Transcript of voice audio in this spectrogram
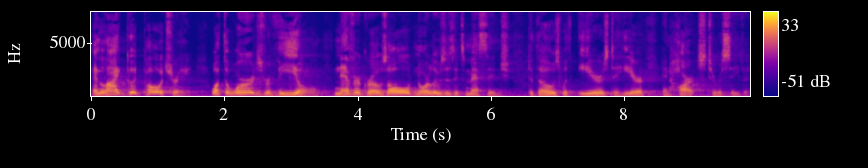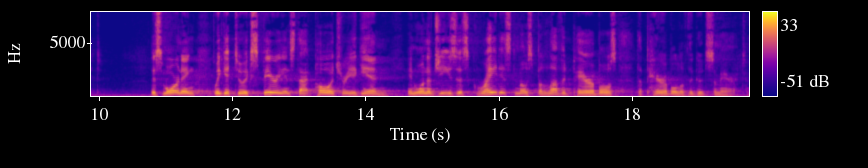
And like good poetry, what the words reveal never grows old nor loses its message to those with ears to hear and hearts to receive it. This morning, we get to experience that poetry again in one of Jesus' greatest, most beloved parables, the parable of the Good Samaritan.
